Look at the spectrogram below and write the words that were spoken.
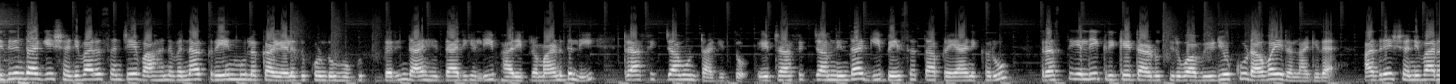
ಇದರಿಂದಾಗಿ ಶನಿವಾರ ಸಂಜೆ ವಾಹನವನ್ನ ಕ್ರೇನ್ ಮೂಲಕ ಎಳೆದುಕೊಂಡು ಹೋಗುತ್ತಿದ್ದರಿಂದ ಹೆದ್ದಾರಿಯಲ್ಲಿ ಭಾರಿ ಪ್ರಮಾಣದಲ್ಲಿ ಟ್ರಾಫಿಕ್ ಜಾಮ್ ಉಂಟಾಗಿತ್ತು. ಈ ಟ್ರಾಫಿಕ್ ಜಾಮ್ನಿಂದಾಗಿ ಬೇಸತ್ತ ಪ್ರಯಾಣಿಕರು, ರಸ್ತೆಯಲ್ಲಿ ಕ್ರಿಕೆಟ್ ಆಡುತ್ತಿರುವ ವಿಡಿಯೋ ಕೂಡ ವೈರಲ್ ಆಗಿದೆ. ಆದರೆ ಶನಿವಾರ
